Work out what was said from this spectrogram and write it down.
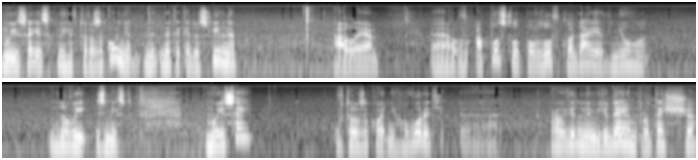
Моїсея з книги Второзаконня, не таке дослівне, але е, апостол Павло вкладає в нього новий зміст. Моїсей у Второзаконні говорить е, правовірним юдеям про те, що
